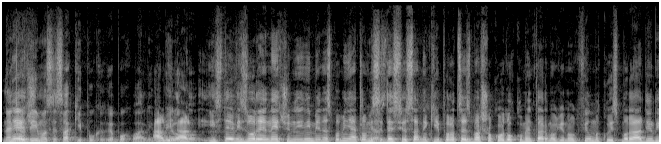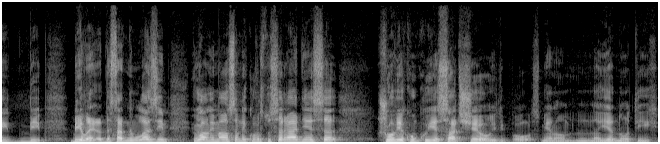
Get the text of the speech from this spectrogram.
nagradimo neću. se svaki put kad ga pohvalimo. Ali, bilo ali iz te vizure neću ni ime ne spominjati, ali mi se desio sad neki proces baš oko dokumentarnog jednog filma koji smo radili, bi, bile, da sad ne ulazim, i uglavnom imao sam neku vrstu saradnje sa čovjekom koji je sad šeo ili po smjenom na jednu od tih,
